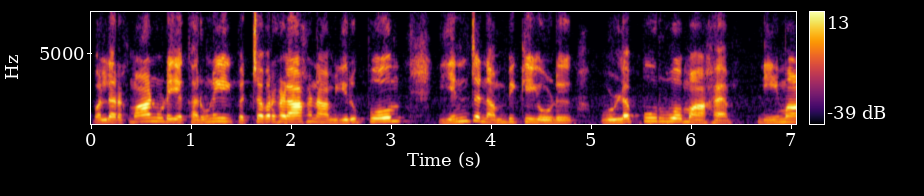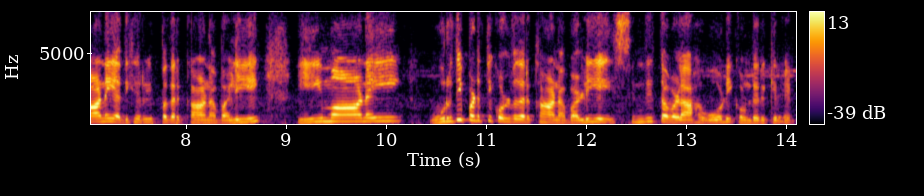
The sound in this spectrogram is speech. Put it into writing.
வல்ல ரஹ்மானுடைய கருணையை பெற்றவர்களாக நாம் இருப்போம் என்ற நம்பிக்கையோடு உள்ளபூர்வமாக ஈமானை அதிகரிப்பதற்கான வழியை ஈமானை உறுதிப்படுத்தி கொள்வதற்கான வழியை சிந்தித்தவளாக ஓடிக்கொண்டிருக்கிறேன்.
